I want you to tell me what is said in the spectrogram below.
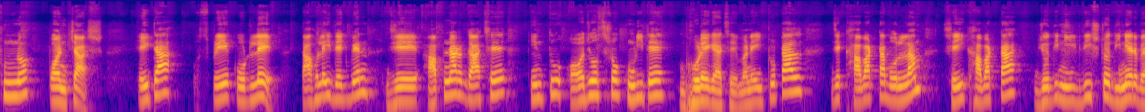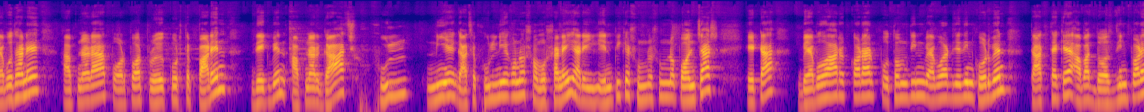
শূন্য পঞ্চাশ। এইটা স্প্রে করলে তাহলেই দেখবেন যে আপনার গাছে কিন্তু অজস্র কুঁড়িতে ভরে গেছে। মানে এই টোটাল যে খাবারটা বললাম, সেই খাবারটা যদি নির্দিষ্ট দিনের ব্যবধানে আপনারা পরপর প্রয়োগ করতে পারেন, দেখবেন আপনার গাছ ফুল নিয়ে, গাছে ফুল নিয়ে কোনো সমস্যা নেই। আর এই এনপিকে শূন্য শূন্য পঞ্চাশ, এটা ব্যবহার করার প্রথম দিন ব্যবহার যেদিন করবেন, তার থেকে আবার দশ দিন পরে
